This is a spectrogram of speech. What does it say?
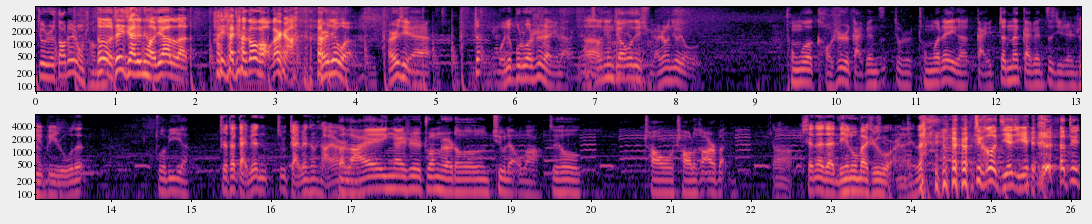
就是到这种程度。都有这家庭条件了，还参加高考干啥？而且我，而且这我就不说是谁了，我啊曾经教过的学生就有通过考试改变自，就是通过这个改真的改变自己人比生，比如呢，作弊呀、是他改变就改变成啥样？本来应该是专科都去不了吧，最后抄抄了个二本。啊，现在在林路卖水果呢。现 在最后结局，对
